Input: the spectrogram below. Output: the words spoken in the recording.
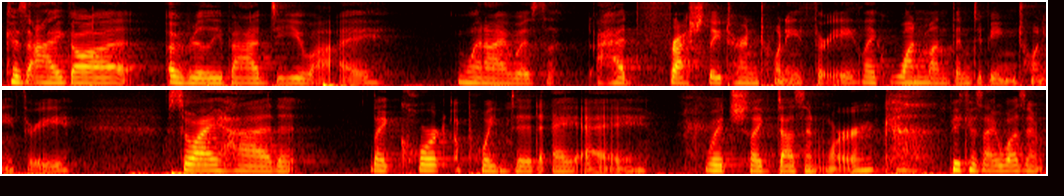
Because I got a really bad DUI when I was I had freshly turned 23, like one month into being 23. So I had like court appointed AA, which like doesn't work because I wasn't.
